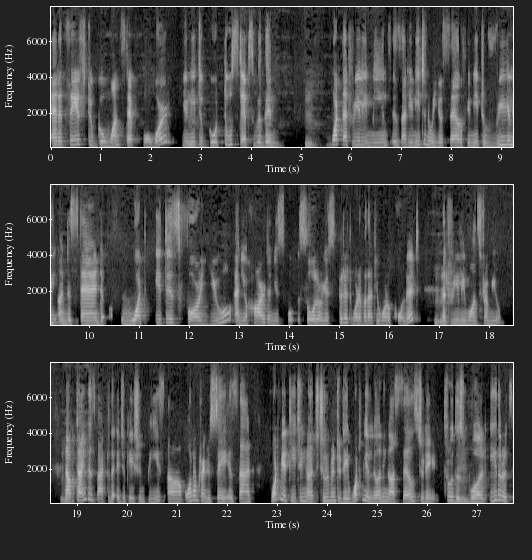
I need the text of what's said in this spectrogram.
and hmm. it says to go one step forward, you need hmm. to go two steps within. What that really means is that you need to know yourself. You need to really understand what it is for you and your heart and your soul or your spirit, whatever that you want to call it, mm-hmm. that really wants from you. Mm-hmm. Now, tying this back to the education piece, uh, all I'm trying to say is that what we are teaching our children today, what we are learning ourselves today through this mm-hmm. world, either it's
